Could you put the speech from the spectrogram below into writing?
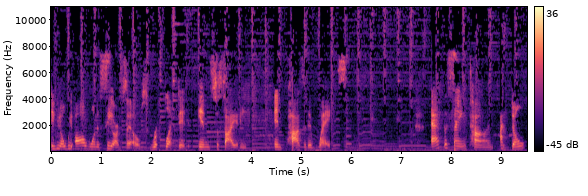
you know, we all want to see ourselves reflected in society in positive ways. At the same time, I don't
